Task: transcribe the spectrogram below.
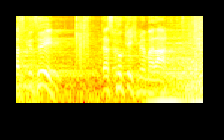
Was gesehen. Das gucke ich mir mal an.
